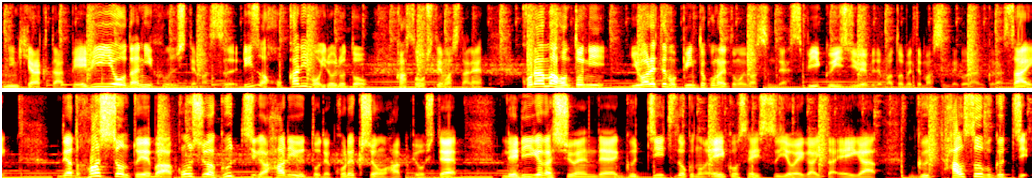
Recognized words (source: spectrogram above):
人気キャラクター、ベビー・ヨーダに扮してます。リゾは他にも色々と仮装してましたね。これはまあ本当に言われてもピンとこないと思いますんで、スピークイージーウェブでまとめてますんでご覧ください。で、あとファッションといえば、今週はグッチがハリウッドでコレクションを発表して、レディー・ガガ主演でグッチ一族の栄枯盛衰を描いた映画、グッハウス・オブ・グッチ。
